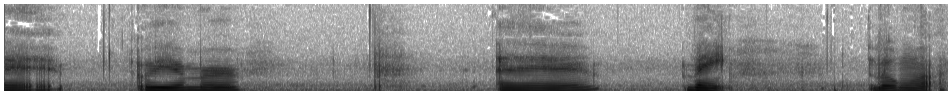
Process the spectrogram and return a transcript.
É, oi, amor. É, bem, vamos lá.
